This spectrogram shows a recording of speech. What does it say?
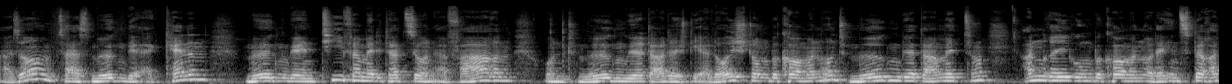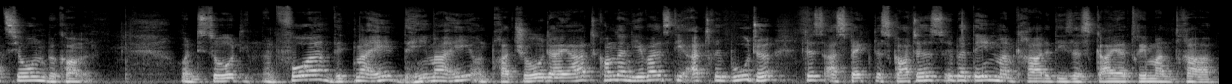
Also, zuerst mögen wir erkennen, mögen wir in tiefer Meditation erfahren und mögen wir dadurch die Erleuchtung bekommen und mögen wir damit Anregung bekommen oder Inspiration bekommen. Und so und vor Vidmahe, Dhimahe und Prachodayat kommen dann jeweils die Attribute des Aspektes Gottes, über den man gerade dieses Gayatri Mantra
